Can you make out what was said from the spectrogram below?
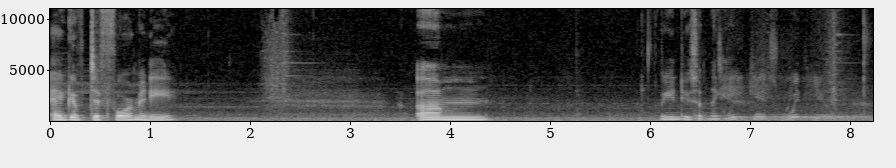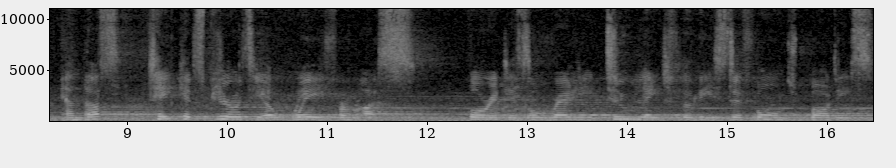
Egg of deformity. Um, We can do something. Take it with you, and thus take its purity away from us. For it is already too late for these deformed bodies.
